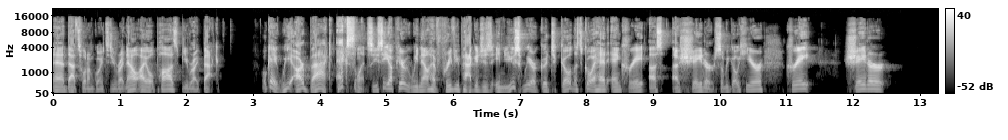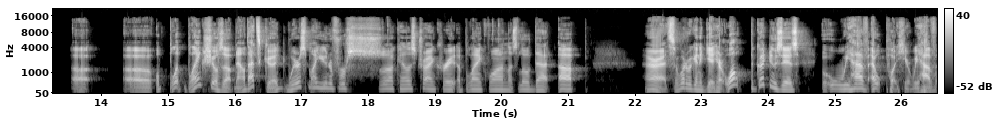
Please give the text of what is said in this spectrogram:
And that's what I'm going to do right now. I will pause, be right back. Okay, we are back. Excellent. So you see up here, we now have preview packages in use. We are good to go. Let's go ahead and create us a shader. So we go here, create shader. Uh, uh, oh, blank shows up now. That's good. Where's my universe? Okay, let's try and create a blank one. Let's load that up. All right, so what are we going to get here? Well, the good news is we have output here. We have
